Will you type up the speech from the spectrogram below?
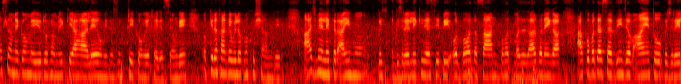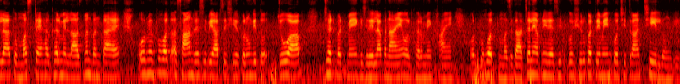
वालेकुम, मेरी यूट्यूब फैमिली क्या हाल है? उम्मीद है सब ठीक होंगे, खैरियत से होंगे। और किरण खान के व्लॉग में खुश आमदीद। आज मैं लेकर आई हूँ गजरेले की रेसिपी और बहुत आसान, बहुत मज़ेदार बनेगा। आपको पता है सर्दी जब आएँ तो गजरेला तो मस्त है, हर घर में लाजमन बनता है। और मैं बहुत आसान रेसिपी आपसे शेयर करूँगी तो जो आप झटपट में गजरेला बनाएँ और घर में खाएँ और बहुत मज़ेदार। चलें, अपनी रेसिपी को शुरू करते मैं इनको अच्छी तरह छील लूँगी।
